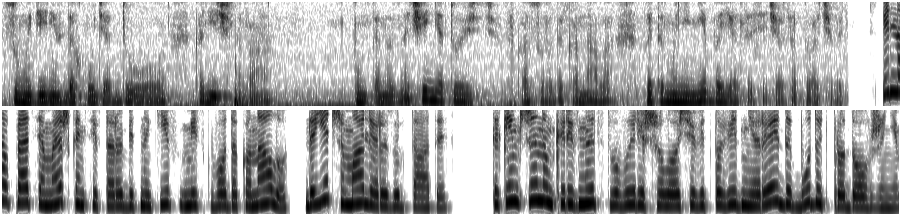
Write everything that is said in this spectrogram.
суммы денег доходят до конечного пункта назначения, то есть в кассу водоканала. Поэтому они не боятся сейчас оплачивать. Спільна праця мешканців та робітників міськводоканалу дає чималі результати. Таким чином, керівництво вирішило, що відповідні рейди будуть продовжені.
